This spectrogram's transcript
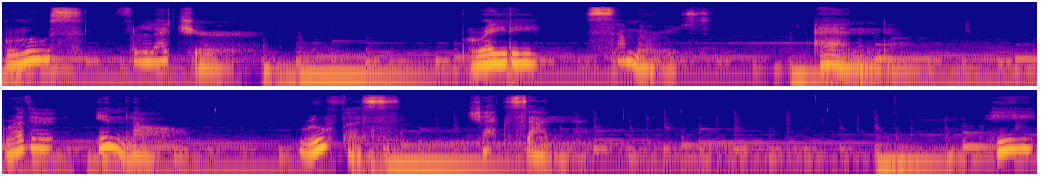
Bruce Fletcher. Brady Summers and brother in law Rufus Jackson. He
